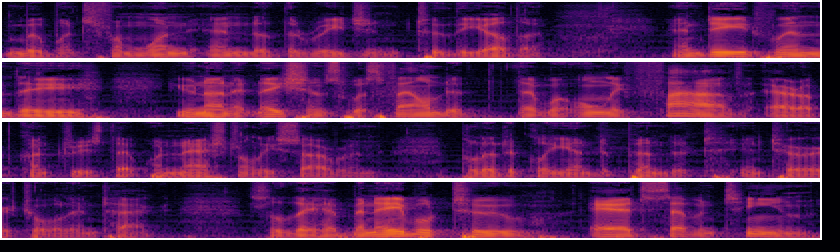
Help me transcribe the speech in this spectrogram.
movements from one end of the region to the other. Indeed, when the United Nations was founded, there were only five Arab countries that were nationally sovereign, politically independent, and territorial intact. So they have been able to add 17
